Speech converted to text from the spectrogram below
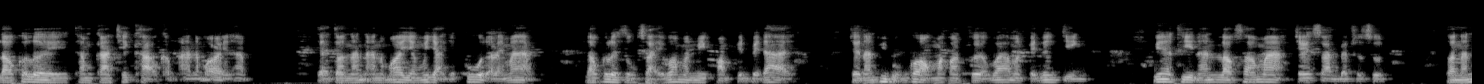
เราก็เลยทำการเช็คข่าวกับอาน้ำอ้อยนะครับ แต่ตอนนั้นอาน้ำอ้อยยังไม่อยากจะพูดอะไรมาก เราก็เลยสงสัยว่ามันมีความเป็นไปได้ จากนั้นพี่บุ๋มก็ออกมาคอนเฟิร์มว่ามันเป็นเรื่องจริง วินาทีนั้นเราเศร้ามากใจสั่นแบบสุดๆ ตอนนั้น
